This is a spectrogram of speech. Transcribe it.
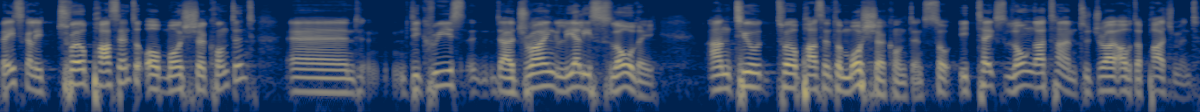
basically 12% of moisture content and decrease the drying really slowly until 12% of moisture content. So it takes longer time to dry out the parchment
